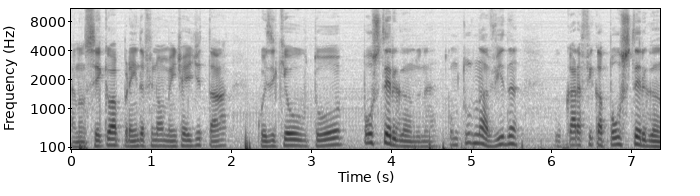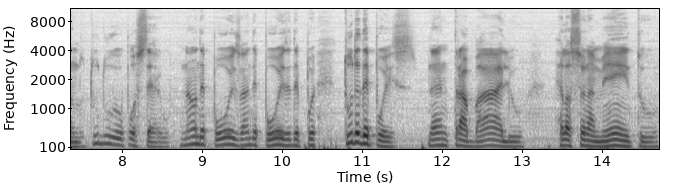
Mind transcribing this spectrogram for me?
A não ser que eu aprenda finalmente a editar, coisa que eu tô postergando, né? Como tudo na vida, o cara fica postergando. Tudo eu postergo. Não, depois, vai depois, é depois. Tudo é depois. Né? Trabalho, relacionamento,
